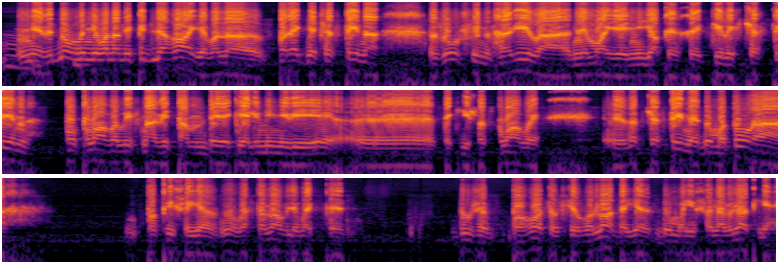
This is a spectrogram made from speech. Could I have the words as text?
Е, Ні, відновленню вона не підлягає, вона передня частина зовсім згоріла, немає ніяких цілих частин. Поплавились навіть там деякі алюмінієві е, такі що сплави е, запчастини до мотора. Поки що я ну, встановлювати дуже багато всього треба, я думаю, що навряд ли.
